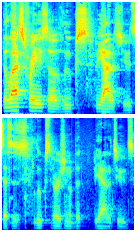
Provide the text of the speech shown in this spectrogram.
The last phrase of Luke's Beatitudes, this is Luke's version of the Beatitudes.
